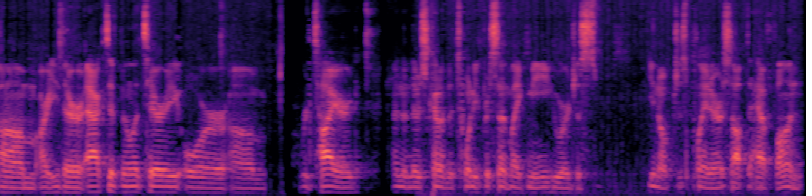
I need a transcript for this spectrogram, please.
um, are either active military or um, retired, and then there's kind of the twenty percent like me who are just you know just playing airsoft to have fun.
